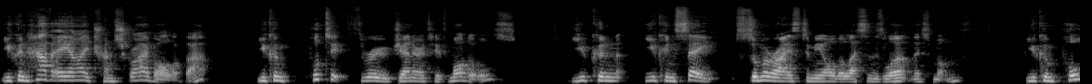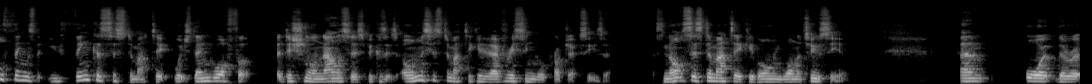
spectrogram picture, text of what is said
You can have AI transcribe all of that. You can put it through generative models. You can you can say summarize to me all the lessons learnt this month. You can pull things that you think are systematic, which then go off for additional analysis because it's only systematic if every single project sees it. It's not systematic if only one or two see it, um, or they're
